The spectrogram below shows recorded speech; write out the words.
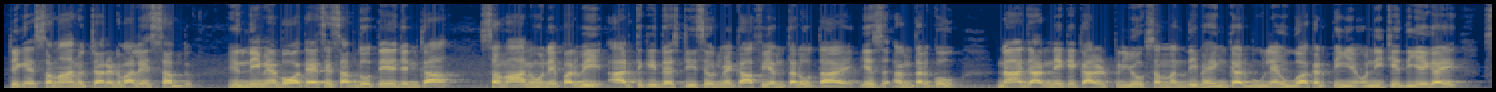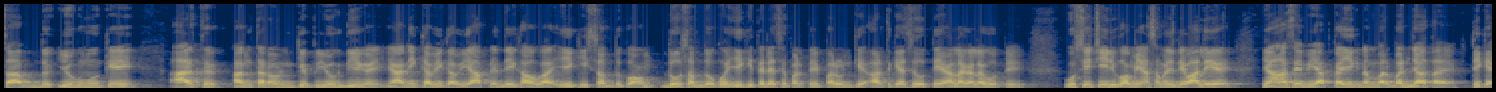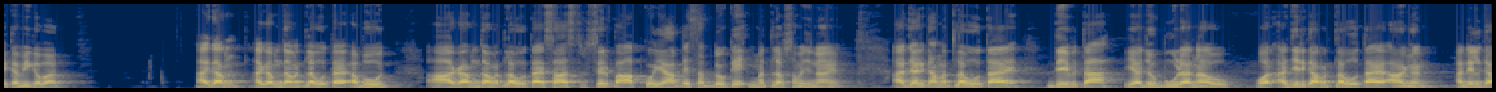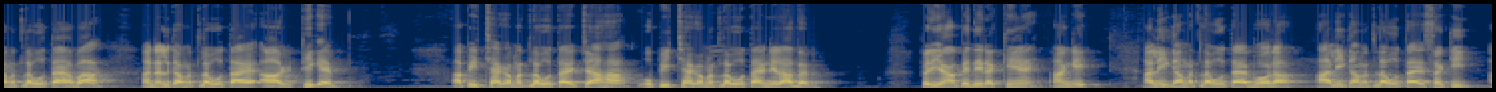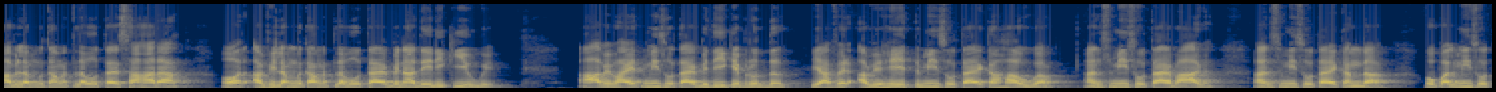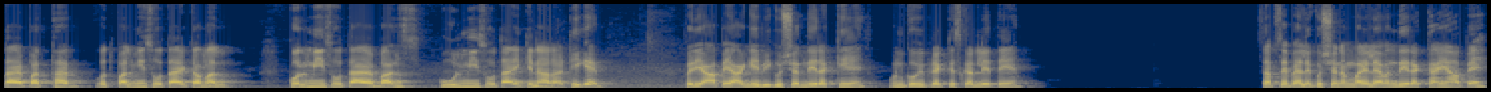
ठीक है? समान उच्चारण वाले शब्द। हिंदी में बहुत ऐसे शब्द होते हैं जिनका समान होने पर भी अर्थ की दृष्टि से उनमें काफ़ी अंतर होता है। इस अंतर को ना जानने के कारण प्रयोग संबंधी भयंकर भूलें हुआ करती हैं और नीचे दिए गए शब्द युग्म के अर्थ, अंतर और उनके प्रयोग दिए गए। यानी कभी कभी आपने देखा होगा, एक ही शब्द को हम, दो शब्दों को एक ही तरह से पढ़ते हैं, पर उनके अर्थ कैसे होते हैं अलग अलग होते हैं। उसी चीज़ को हम यहाँ समझने वाले हैं। यहाँ से भी आपका एक नंबर बन जाता है। ठीक है कभी कभार अगम अगम का मतलब होता है अबोध। आगम का मतलब होता है शास्त्र सिर्फ़ आपको यहाँ पे शब्दों के मतलब समझना है अजर का मतलब होता है देवता या जो बूढ़ा ना हो और अजर का मतलब होता है आँगन अनिल का मतलब होता है हवा अनल का मतलब होता है आग ठीक है अपेक्षा का मतलब होता है चाह उपेक्षा का मतलब होता है निरादर फिर यहाँ पे दे रखे हैं आगे अली का मतलब होता है भौरा आली का मतलब होता है सकी अवलंब का मतलब होता है सहारा और अभिलंब का मतलब होता है बिना देरी किए हुए। अविवाहित मीस होता है विधि के विरुद्ध, या फिर अविहित मीस होता है कहा हुआ। अंश मीस होता है भाग, अंश मीस होता है कंधा। उपल मीस होता है पत्थर, उत्पल मीस होता है कमल। कुल मीस होता है बंश कूल मीस होता है किनारा। ठीक है? फिर यहाँ पे आगे भी क्वेश्चन दे रखे हैं, उनको भी प्रैक्टिस कर लेते हैं। सबसे पहले क्वेश्चन नंबर इलेवन दे रखा है यहाँ पे,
